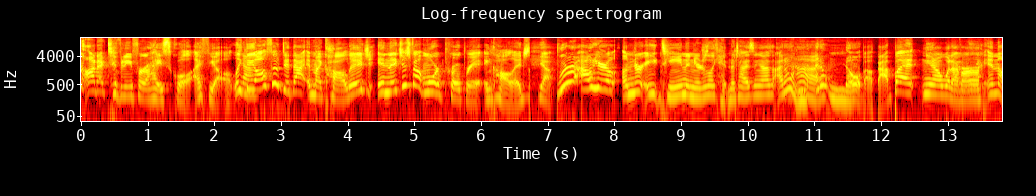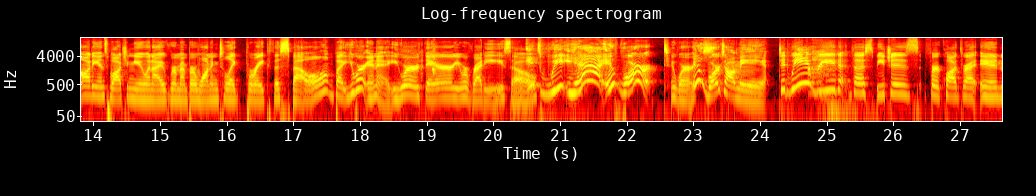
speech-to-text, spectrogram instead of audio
an odd activity for a high school, I feel. Like Yeah. they also did that in my college and it just felt more appropriate in college. Yeah. We're out here under 18 and you're just like hypnotizing us. I don't Yeah. I don't know about that. But, you know, whatever. in the audience watching you, and I remember wanting to like break the spell, but you were in it. You were there. You were ready. So It's we yeah, it worked. It worked. It worked on me. Did we read the speeches for Quadra in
